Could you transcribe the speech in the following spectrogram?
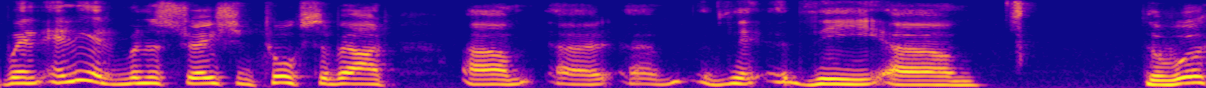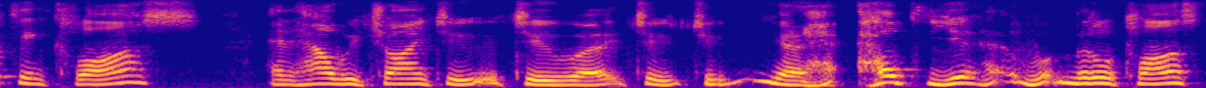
when any administration talks about um, uh, uh, the the um, the working class and how we're trying to to uh, to to you know help the middle class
